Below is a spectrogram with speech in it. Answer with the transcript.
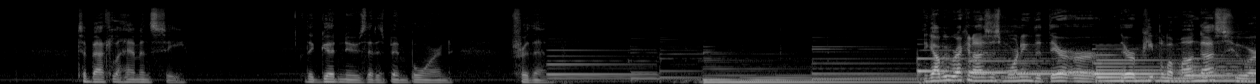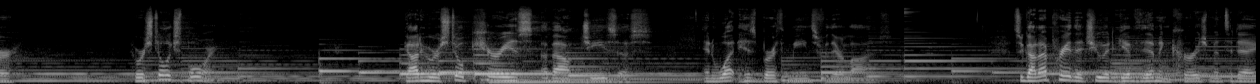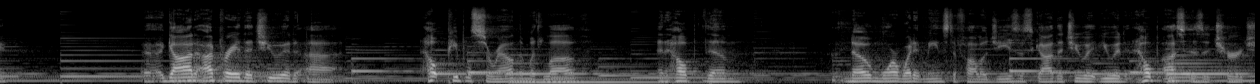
to Bethlehem and see the good news that has been born for them. And God, we recognize this morning that there are, there are people among us who are, who are still exploring. God, who are still curious about Jesus and what his birth means for their lives. So, God, I pray that you would give them encouragement today. Uh, God, I pray that you would uh, help people surround them with love and help them know more what it means to follow Jesus. God, that you would, you would help us as a church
